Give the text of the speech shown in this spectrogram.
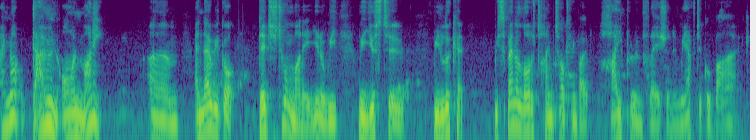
I'm not down on money. Um, and now we've got digital money. You know, we we used to we look at we spend a lot of time talking about hyperinflation, and we have to go back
